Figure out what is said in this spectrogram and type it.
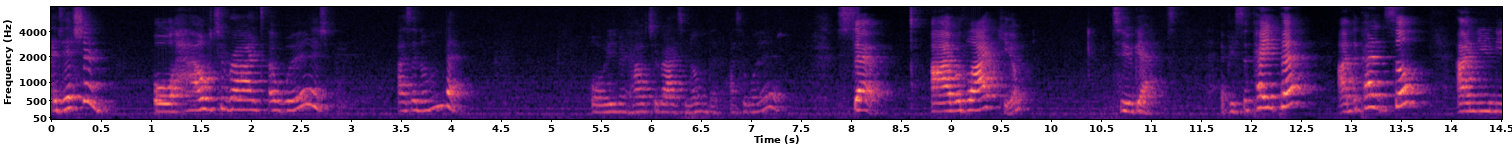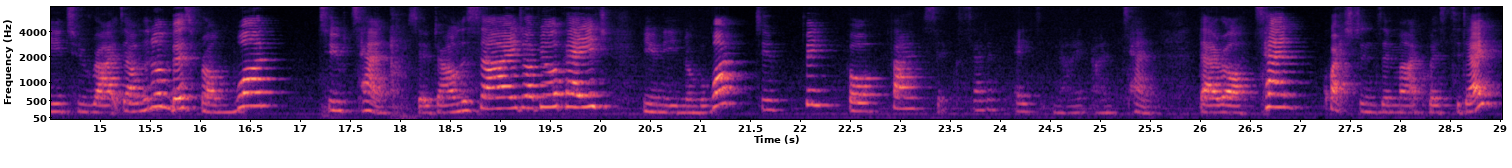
addition, or how to write a word as a number, or even how to write a number as a word. So I would like you to get a piece of paper and a pencil and you need to write down the numbers from 1 to 10. So down the side of your page, you need number 1, 2, 3, 4, 5, 6, 7, 8, 9 and 10. There are 10 questions in my quiz today.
